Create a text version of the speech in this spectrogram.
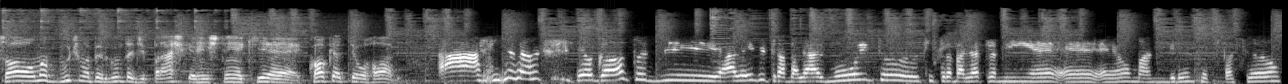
só uma última pergunta de prática que a gente tem aqui é qual que é teu hobby? Ah, eu gosto de, além de trabalhar muito, que trabalhar para mim é, é, é, uma grande satisfação.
